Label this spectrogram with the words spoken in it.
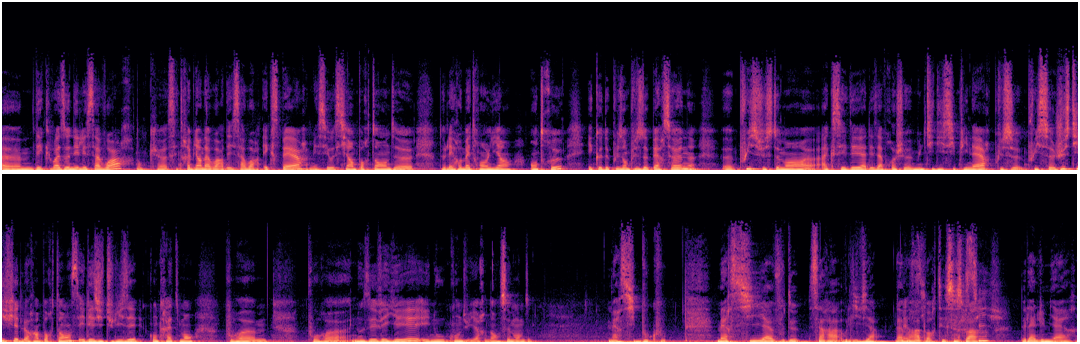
Euh, décloisonner les savoirs. Donc euh, c'est très bien d'avoir des savoirs experts, mais c'est aussi important de, les remettre en lien entre eux et que de plus en plus de personnes euh, puissent justement accéder à des approches multidisciplinaires, puissent, justifier de leur importance et les utiliser concrètement pour, pour nous éveiller et nous conduire dans ce monde. Merci beaucoup. Merci à vous deux, Sarah, Olivia, d'avoir apporté ce soir de la lumière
